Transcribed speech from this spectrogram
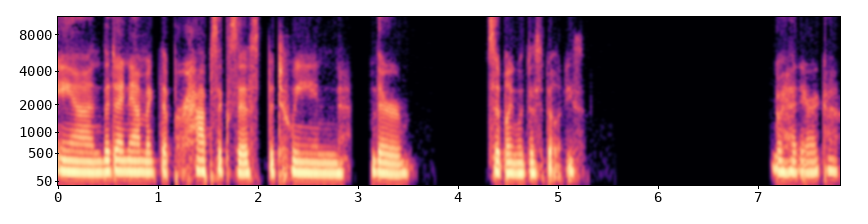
and the dynamic that perhaps exists between their sibling with disabilities. Go ahead, Erica.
